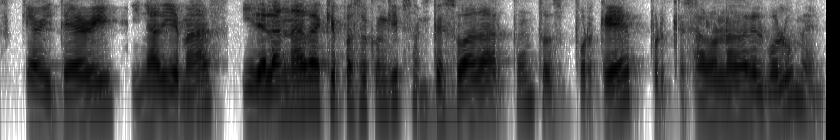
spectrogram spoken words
Scary Terry y nadie más. Y de la nada, ¿qué pasó con Gibson? Empezó a dar puntos. ¿Por qué? Porque empezaron a dar el volumen.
